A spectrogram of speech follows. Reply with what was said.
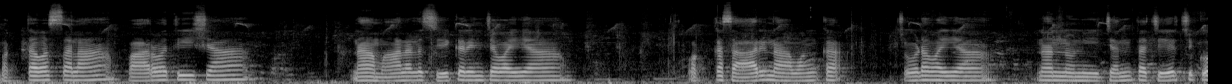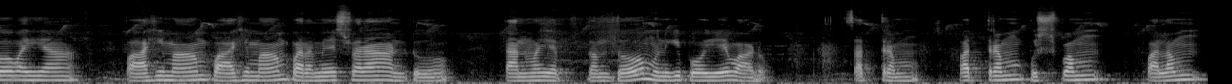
భక్తవత్సల పార్వతీశ నా మాలలు స్వీకరించవయ్యా. ఒక్కసారి నా వంక చూడవయ్యా. నన్ను నీ చెంత చేర్చుకోవయ్యా. పాహిమాం పాహిమాం పరమేశ్వర అంటూ తన్మయత్వంతో మునిగిపోయేవాడు. సత్రం పత్రం పుష్పం ఫలం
